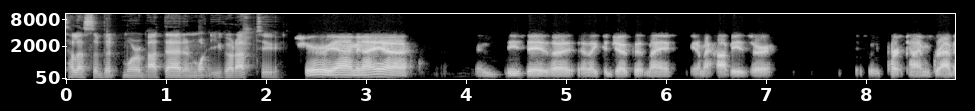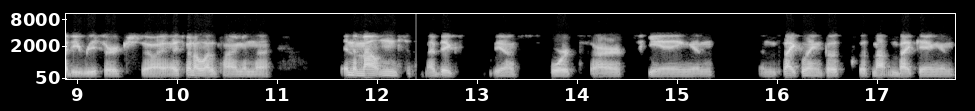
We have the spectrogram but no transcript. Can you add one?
tell us a bit more about that and what you got up to? Sure. Yeah. I mean, I uh, and these days I, I like to joke that my you know my hobbies are part time gravity research. So I, I spend a lot of time in the in the mountains. My big you know sports are skiing and and cycling, both both mountain biking and,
